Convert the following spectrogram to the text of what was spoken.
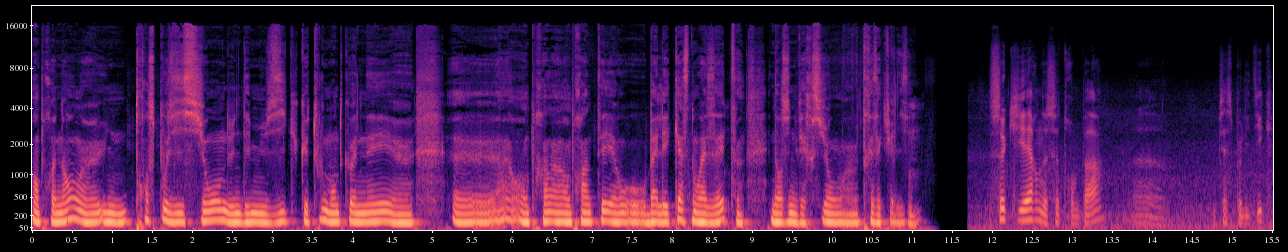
en prenant euh, une transposition d'une des musiques que tout le monde connaît euh, euh, emprunt- empruntée au, ballet Casse-Noisette dans une version euh, très actualisée. Ceux qui errent ne se trompent pas. Euh, une pièce politique.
